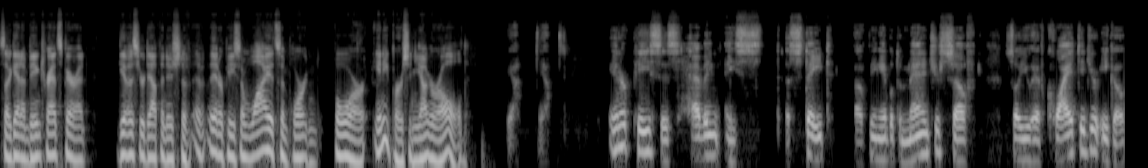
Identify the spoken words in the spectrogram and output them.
so again, I'm being transparent. Give us your definition of, of inner peace and why it's important for any person, young or old. Yeah, yeah. Inner peace is having a, a state of being able to manage yourself so you have quieted your ego,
